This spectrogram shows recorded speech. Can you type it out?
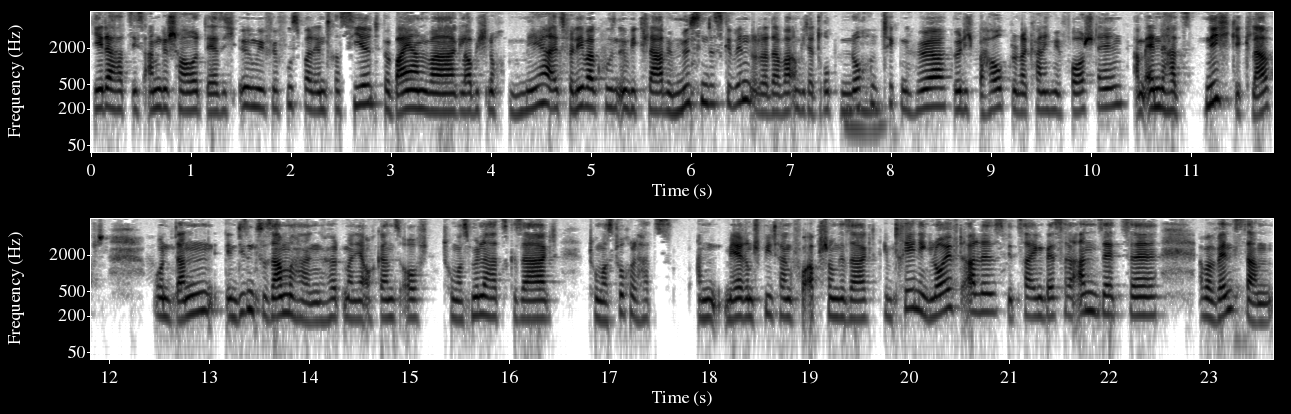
Jeder hat sich's angeschaut, der sich irgendwie für Fußball interessiert. Für Bayern war, glaube ich, noch mehr als für Leverkusen irgendwie klar, wir müssen das gewinnen. Oder da war irgendwie der Druck noch einen mhm. Ticken höher, würde ich behaupten, oder kann ich mir vorstellen. Am Ende hat's nicht geklappt. Und dann in diesem Zusammenhang hört man ja auch ganz oft, Thomas Müller hat's gesagt, Thomas Tuchel hat's an mehreren Spieltagen vorab schon gesagt, im Training läuft alles, wir zeigen bessere Ansätze. Aber wenn es dann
